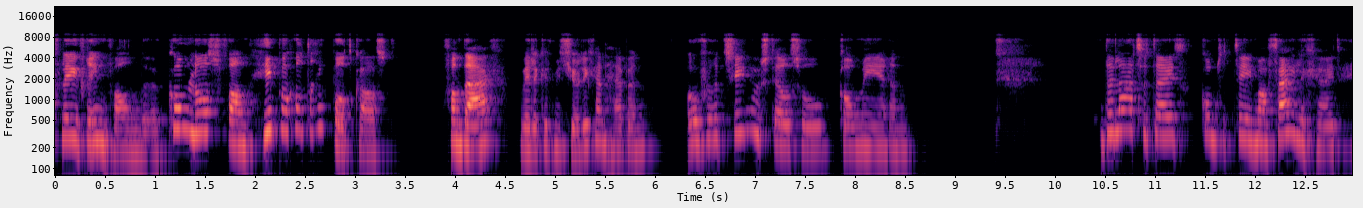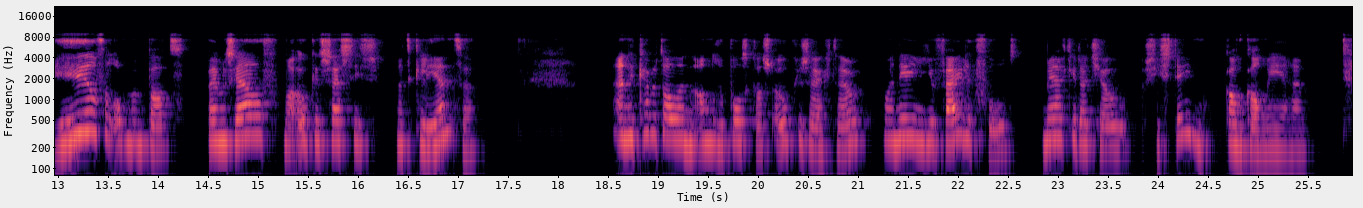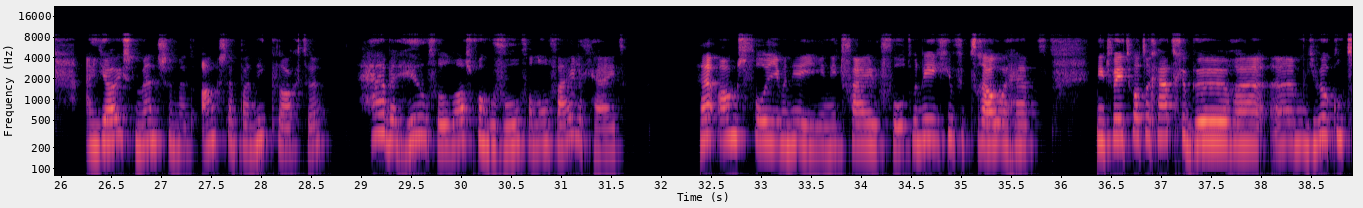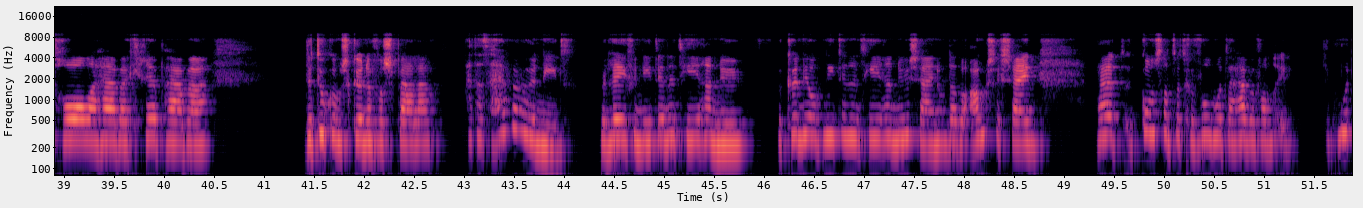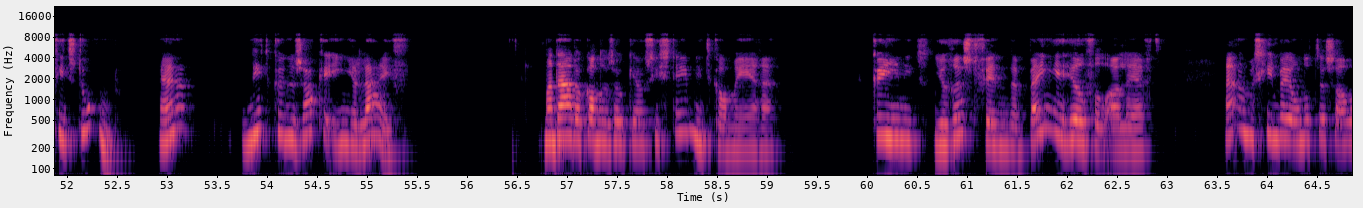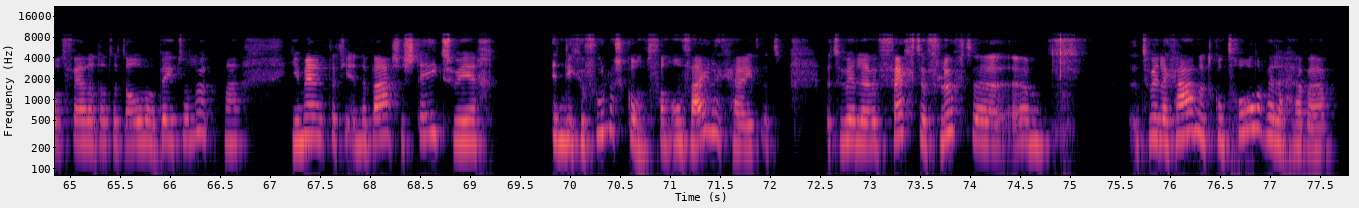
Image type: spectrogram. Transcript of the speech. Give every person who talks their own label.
Speaker 1: aflevering van de Kom Los van Hypochondrie podcast. Vandaag wil ik het met jullie gaan hebben over het zenuwstelsel kalmeren. De laatste tijd komt het thema veiligheid heel veel op mijn pad, bij mezelf, maar ook in sessies met cliënten. En ik heb het al in een andere podcast ook gezegd, hè? wanneer je je veilig voelt, merk je dat jouw systeem kan kalmeren. En juist mensen met angst- en paniekklachten hebben heel veel last van gevoel van onveiligheid. angst voel je wanneer je je niet veilig voelt, wanneer je geen vertrouwen hebt, niet weet wat er gaat gebeuren, ehm, je wil controle hebben, grip hebben, de toekomst kunnen voorspellen. Maar dat hebben we niet. We leven niet in het hier en nu. We kunnen ook niet in het hier en nu zijn, omdat we angstig zijn. Constant het gevoel moeten hebben van ik, ik moet iets doen. Niet kunnen zakken in je lijf. Maar daardoor kan dus ook jouw systeem niet kalmeren. Kun je niet je rust vinden? Ben je heel veel alert? misschien ben je ondertussen al wat verder dat het al wel beter lukt. Maar je merkt dat je in de basis steeds weer in die gevoelens komt van onveiligheid. Het, het willen vechten, vluchten, um, het willen gaan, het controle willen hebben.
